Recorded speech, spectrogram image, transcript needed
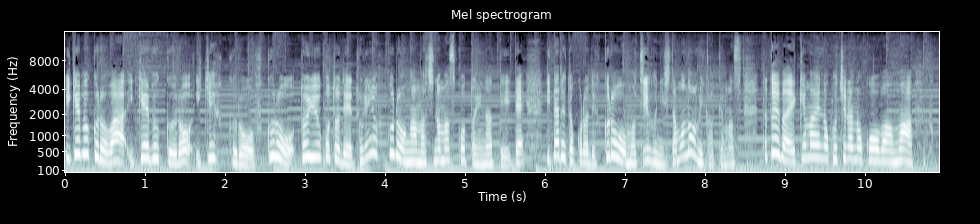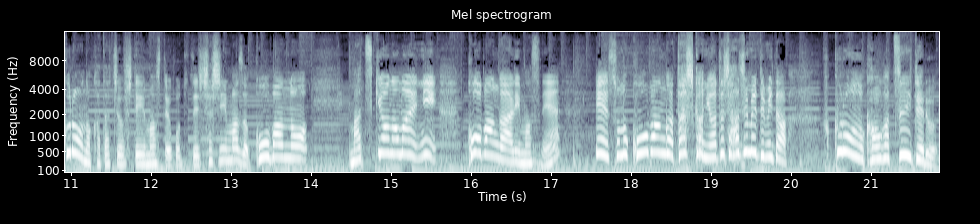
池袋は池袋池袋フクロウということで鳥のフクロウが街のマスコットになっていて至る所でフクロウをモチーフにしたものを見かけます。例えば駅前のこちらの交番はフクロウの形をしていますということで写真まず交番の松清の前に交番がありますね。でその交番が確かに私初めて見た。フクロウの顔がついてる。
